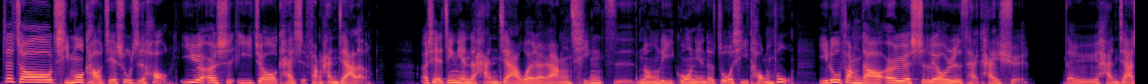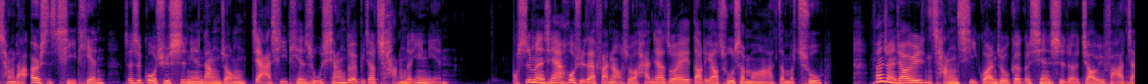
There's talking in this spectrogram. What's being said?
这周期末考结束之后，一月二十一就开始放寒假了，而且今年的寒假为了让亲子农历过年的作息同步，一路放到二月十六日才开学。等于寒假长达二十七天，这是过去十年当中假期天数相对比较长的一年。老师们现在或许在烦恼说，寒假作业到底要出什么啊？怎么出？翻转教育长期关注各个县市的教育发展，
